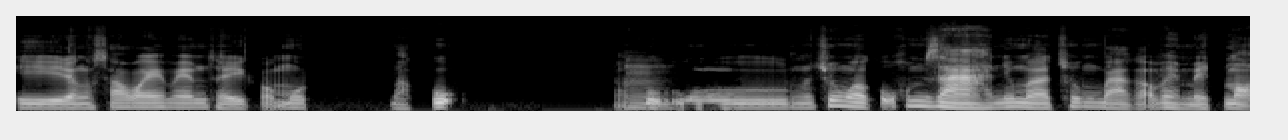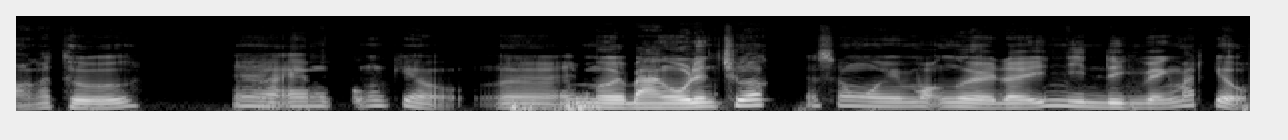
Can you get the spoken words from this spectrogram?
thì đằng sau em em thấy có một bà cụ, bà cụ Ừm. nói chung là cũng không già nhưng mà trông bà có vẻ mệt mỏi các thứ. Thế là Ừ. em cũng, kiểu, ờ, em mời bà ngồi lên trước, thế xong rồi mọi người ở đấy nhìn mình với ánh mắt, kiểu:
